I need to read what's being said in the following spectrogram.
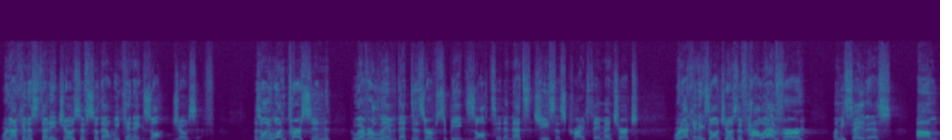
We're not going to study Joseph so that we can exalt Joseph. There's only one person who ever lived that deserves to be exalted, and that's Jesus Christ. Amen, church? We're not going to exalt Joseph. However, let me say this. Um,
